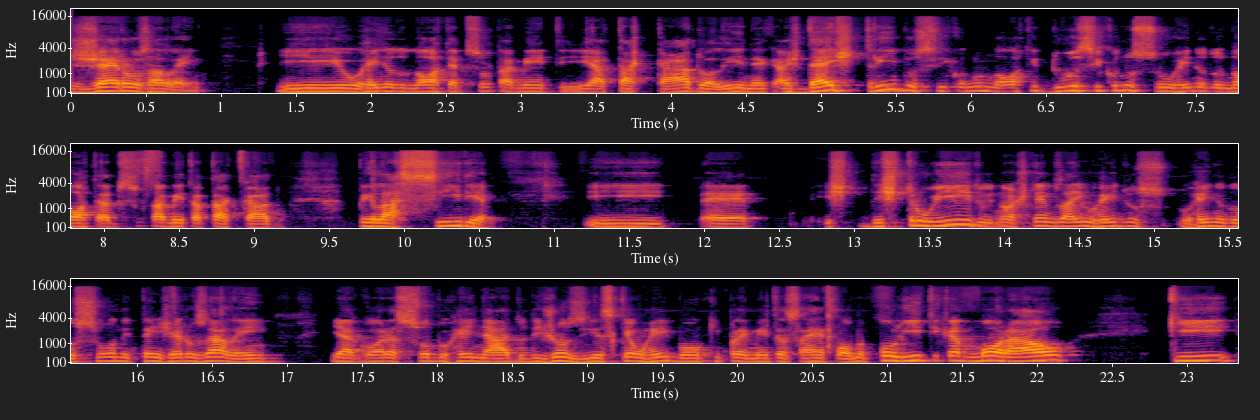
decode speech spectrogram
Jerusalém. E o Reino do Norte é absolutamente atacado ali, né? As dez tribos ficam no norte e duas ficam no sul. O Reino do Norte é absolutamente atacado pela Síria e é, destruído. E nós temos aí o, rei do, o Reino do Sul, onde tem Jerusalém, e agora sob o reinado de Josias, que é um rei bom que implementa essa reforma política, moral que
